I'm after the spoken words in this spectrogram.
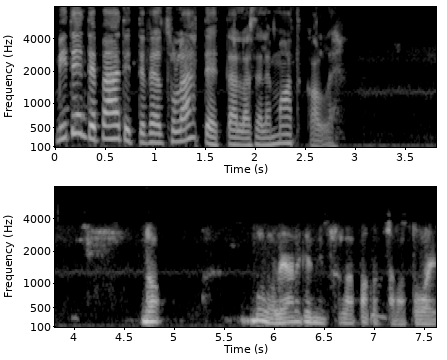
Miten te päätitte Veltsu lähteä tällaiselle matkalle? No, mulla oli ainakin niin sellainen pakottava toi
